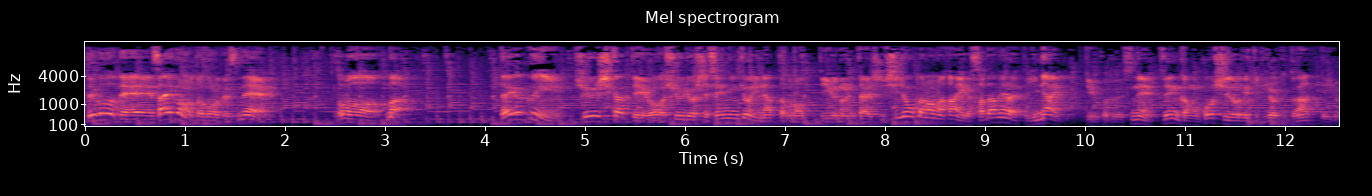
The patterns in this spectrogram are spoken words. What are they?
ということで、最後のところですね、この、まあ、大学院修士課程を修了して専任教員になったものっていうのに対して指導可能な範囲が定められていないっていうことですね。全科目を指導できる状況となっている。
